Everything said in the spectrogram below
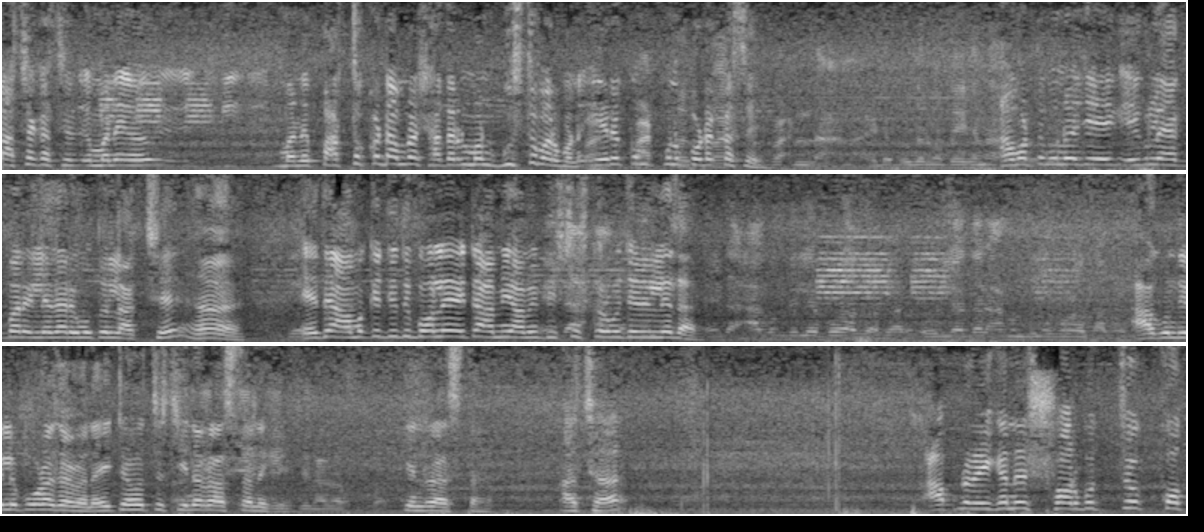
কাছাকাছি মানে মানে পার্থক্যটা আমরা সাধারণ মানুষ বুঝতে পারব না। এরকম কোনো প্রোডাক্ট আছে? না না এটা বোঝার মতো এখানে আমার তো মনে হয় যে এগুলো একবারে লেদারের মতো লাগছে হ্যাঁ। এতে আমাকে যদি বলে এটা আমি আমি বিশ্বাস করব যে লেদার দিলে পোড়া যাবে আর ওই লেদার আগুন দিলে পোড়া যাবে না। আগুন দিলে পোড়া যাবে না। এটা হচ্ছে চীনা রাস্তা নাকি? চেনা রাস্তা। চীন রাস্তা। আচ্ছা আপনার এখানে সর্বোচ্চ কত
